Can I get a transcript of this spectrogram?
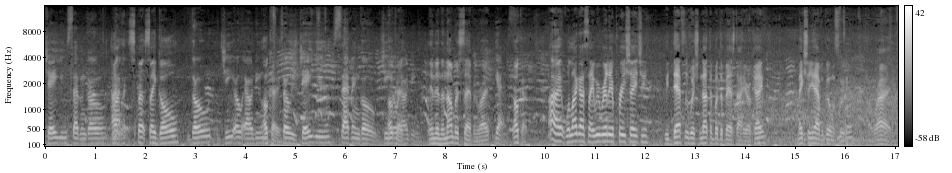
JU7 Gold. How- My spe- say gold, G O L D. Okay. So it's JU7 Gold. G O L D. And then the number seven, right? Yes. Okay. All right. Well, like I say, we really appreciate you. We definitely wish nothing but the best out here, okay? Mm-hmm. Make sure you have a good one, sweetie. Okay. All right.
